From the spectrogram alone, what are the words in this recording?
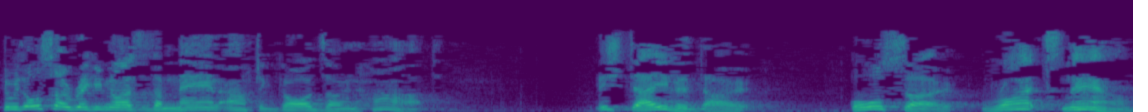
who was also recognized as a man after God's own heart. This David, though, also writes now,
